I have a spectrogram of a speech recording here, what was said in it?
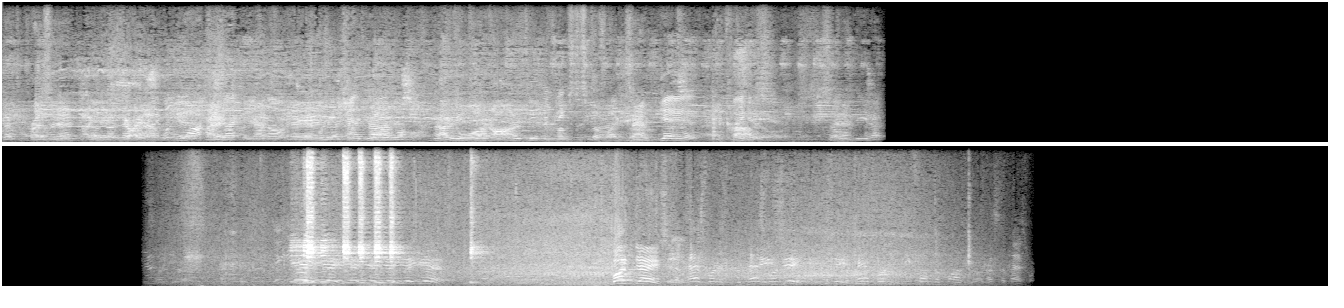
president, I get giant. Exactly, I know. And uh, I go on and on when it comes to stuff like that. Yeah, yeah. The cops. Yeah, yeah, yeah, yeah, yeah, yeah, yeah. Monday. The passport is the passport.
